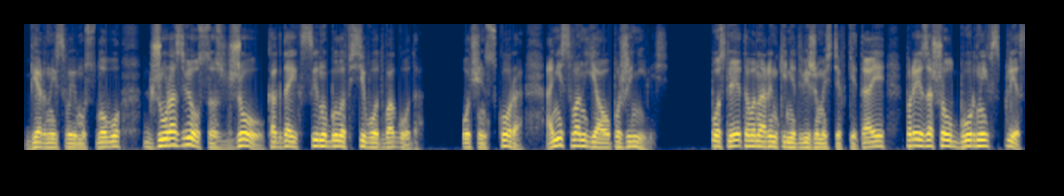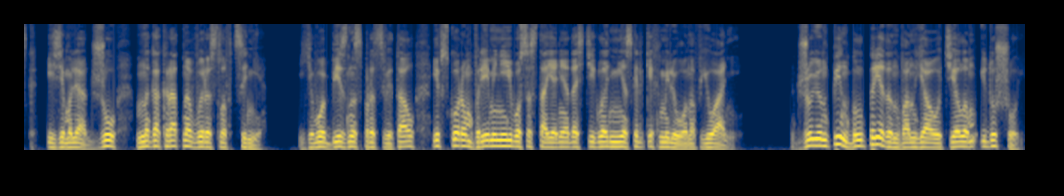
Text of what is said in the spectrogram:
Верный своему слову, Джу развелся с Джоу, когда их сыну было всего два года. Очень скоро они с Ван Яо поженились. После этого на рынке недвижимости в Китае произошел бурный всплеск, и земля Джу многократно выросла в цене. Его бизнес процветал, и в скором времени его состояние достигло нескольких миллионов юаней. Джу Юнпин был предан Ван Яо телом и душой.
